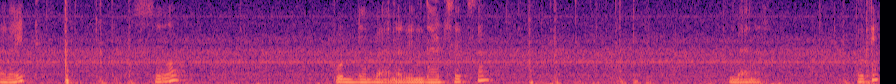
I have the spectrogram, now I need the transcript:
right. So put the banner in that section. Banner. Okay.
